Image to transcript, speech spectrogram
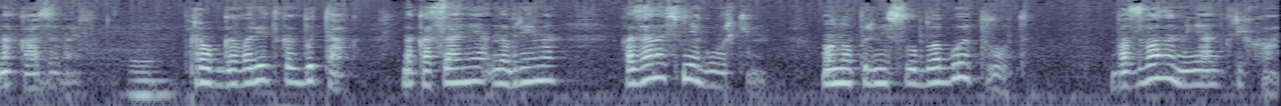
наказывает. Пророк говорит как бы так, наказание на время казалось мне горьким, оно принесло благой плод, возвало меня от греха.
